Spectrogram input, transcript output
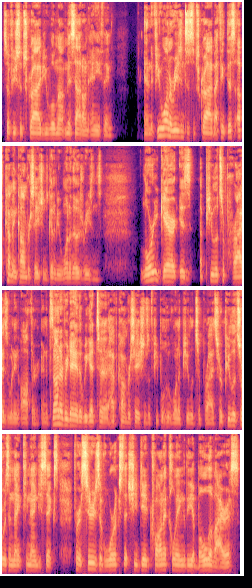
So, if you subscribe, you will not miss out on anything. And if you want a reason to subscribe, I think this upcoming conversation is going to be one of those reasons. Laurie Garrett is a Pulitzer Prize winning author, and it's not every day that we get to have conversations with people who've won a Pulitzer Prize. Her Pulitzer was in 1996 for a series of works that she did chronicling the Ebola virus.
